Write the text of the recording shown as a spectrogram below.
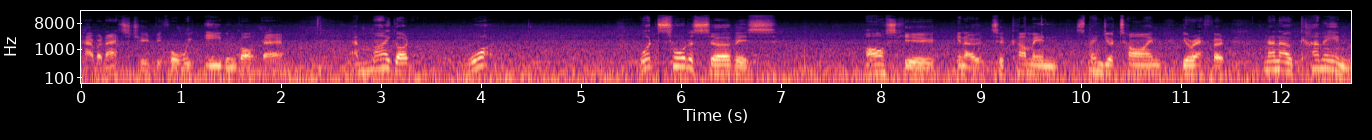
have an attitude before we even got there. And my God, what, what sort of service ask you, you know, to come in, spend your time, your effort. No, no, come in.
